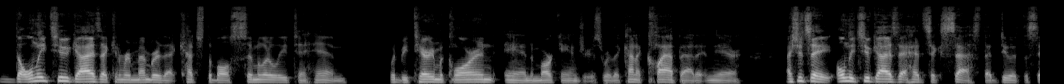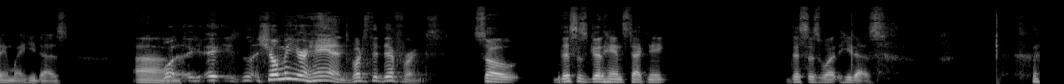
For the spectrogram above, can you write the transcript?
the only two guys I can remember that catch the ball similarly to him would be Terry McLaurin and Mark Andrews, where they kind of clap at it in the air. I should say only two guys that had success that do it the same way he does. Um, Well, eh, eh, show me your hands. What's the difference? so this is good hands technique. This is what he does.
